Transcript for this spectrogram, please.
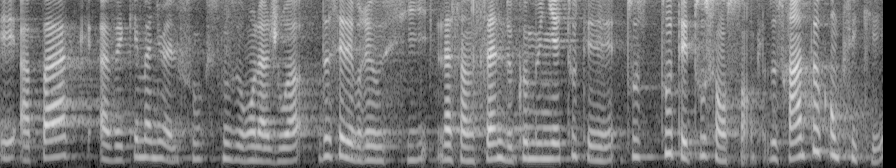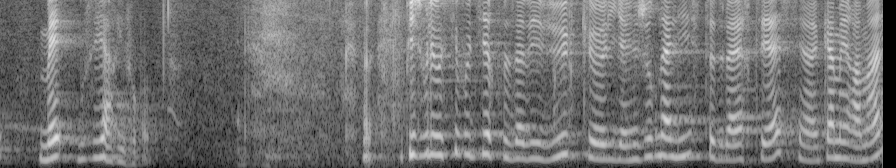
et à Pâques, avec Emmanuel Fuchs, nous aurons la joie de célébrer aussi la Sainte Seine, de communier toutes et, toutes et tous ensemble. Ce sera un peu compliqué, mais nous y arriverons. Et puis je voulais aussi vous dire que vous avez vu qu'il y a une journaliste de la RTS et un caméraman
